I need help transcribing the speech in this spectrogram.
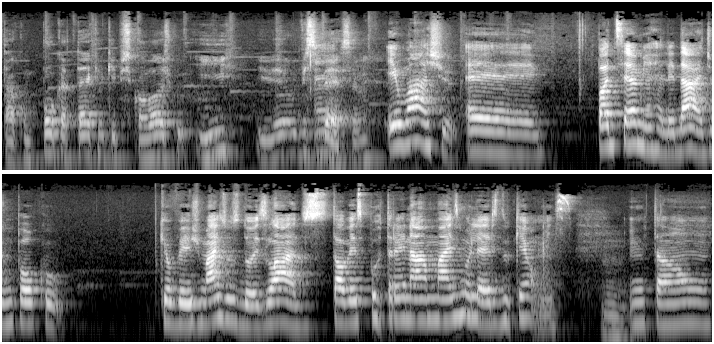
tá com pouca técnica e psicológico e, e vice-versa, é. né? Eu acho, é, pode ser a minha realidade, um pouco que eu vejo mais os dois lados, talvez por treinar mais mulheres do que homens. Hum. Então,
